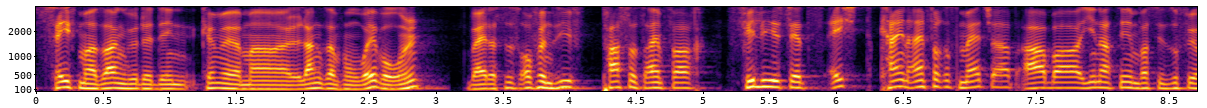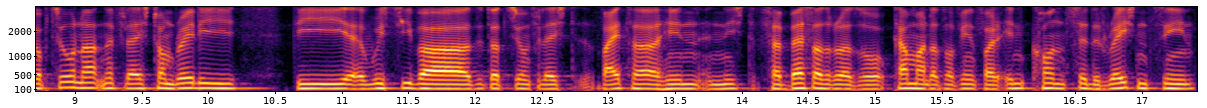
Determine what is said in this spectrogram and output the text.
safe mal sagen würde, den können wir mal langsam vom Waiver holen. Weil das ist offensiv, passt das einfach. Philly ist jetzt echt kein einfaches Matchup, aber je nachdem, was sie so für Optionen hat, ne, vielleicht Tom Brady die Receiver-Situation vielleicht weiterhin nicht verbessert oder so, kann man das auf jeden Fall in Consideration ziehen.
